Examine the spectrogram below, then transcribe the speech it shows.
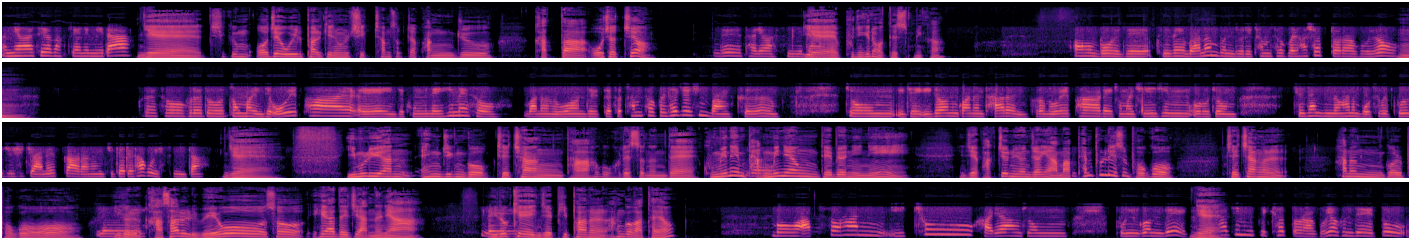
안녕하세요. 박지연입니다. 예, 지금 어제 5.18 기념식 참석자 광주 갔다 오셨죠? 네, 다녀왔습니다. 예, 분위기는 어땠습니까? 어, 뭐 이제 굉장히 많은 분들이 참석을 하셨더라고요. 음, 그래서 그래도 정말 이제 5.18에 이제 국민의힘에서 많은 의원들께서 참석을 해주신 만큼 좀 이제 이전과는 다른 그런 5.18에 정말 진심으로 좀 진상규명하는 모습을 보여주시지 않을까라는 기대를 하고 있습니다. 예. 임을 위한 행진곡 재창 다 하고 그랬었는데 국민의힘 네. 박민영 대변인이 이제 박 전 위원장이 아마 팸플릿을 보고 재창을 하는 걸 보고 네. 이걸 가사를 외워서 해야 되지 않느냐 네. 이렇게 이제 비판을 한 것 같아요. 뭐 앞서 한 2초 가량 좀 본 건데 그 예. 사진이 찍혔더라고요. 근데 또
